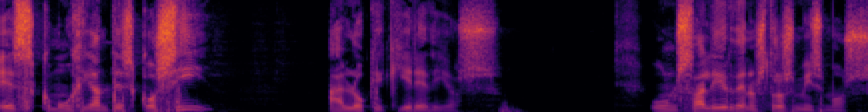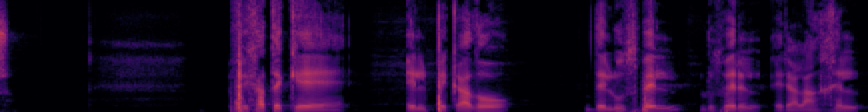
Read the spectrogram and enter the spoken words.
es como un gigantesco sí a lo que quiere Dios. Un salir de nosotros mismos. Fíjate que el pecado de Luzbel, Luzbel era el ángel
